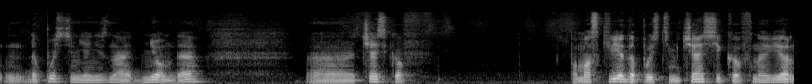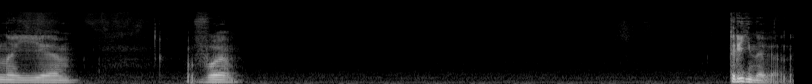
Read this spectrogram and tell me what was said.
Допустим, я не знаю, днем, да, а, часиков по Москве, допустим, часиков, наверное, в три, наверное,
